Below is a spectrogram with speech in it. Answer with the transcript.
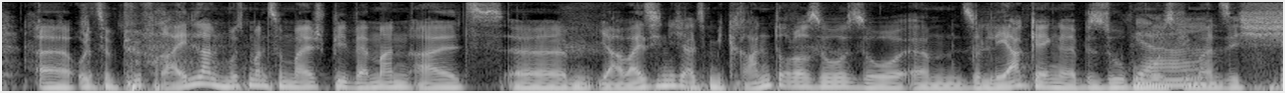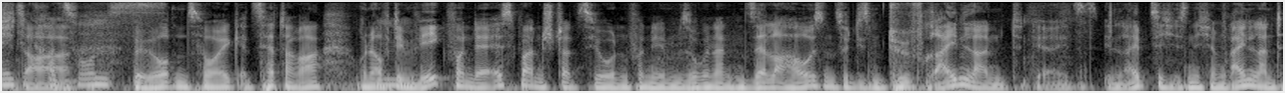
äh, und zum TÜV Rheinland muss man zum Beispiel, wenn man als ähm, ja weiß ich nicht als Migrant oder so so ähm, so Lehrgänge besuchen Ja, muss, wie man sich da Behördenzeug etc. Und auf dem Weg von der S-Bahn-Station von dem sogenannten Sellerhausen zu diesem TÜV Rheinland, der jetzt in Leipzig ist, nicht im Rheinland,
